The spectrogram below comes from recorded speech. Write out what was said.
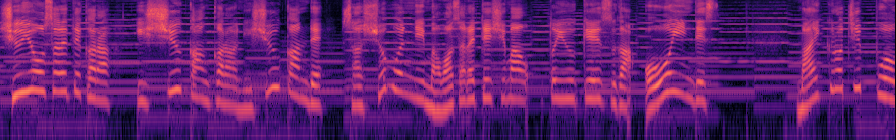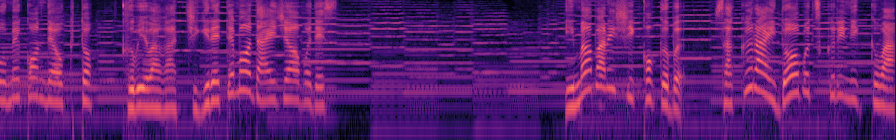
収容されてから1週間から2週間で殺処分に回されてしまうというケースが多いんですマイクロチップを埋め込んでおくと首輪がちぎれても大丈夫です。今治市国部桜井動物クリニックは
